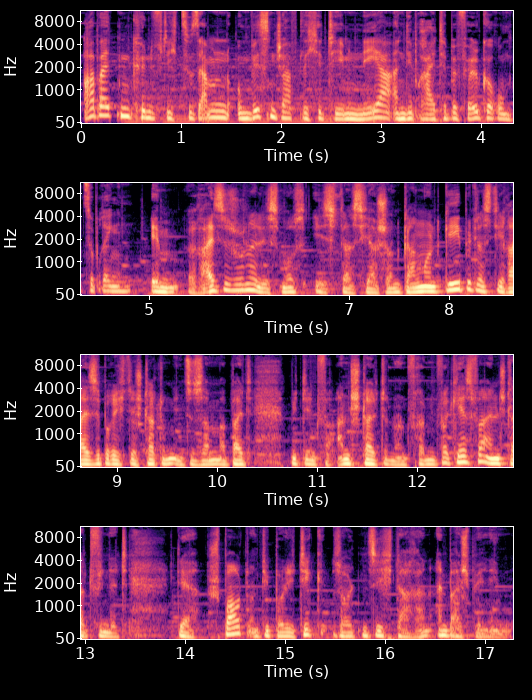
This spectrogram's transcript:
arbeiten künftig zusammen, um wissenschaftliche Themen näher an die breite Bevölkerung zu bringen. Im Reisejournalismus ist das ja schon gang und gäbe, dass die Reiseberichterstattung in Zusammenarbeit mit den Veranstaltern und Fremdenverkehrsvereinen stattfindet. Der Sport und die Politik sollten sich daran ein Beispiel nehmen.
